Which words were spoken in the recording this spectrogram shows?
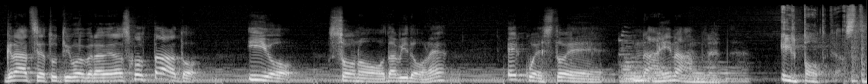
Grazie a tutti voi per aver ascoltato. Io sono Davidone e questo è 900, il podcast.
